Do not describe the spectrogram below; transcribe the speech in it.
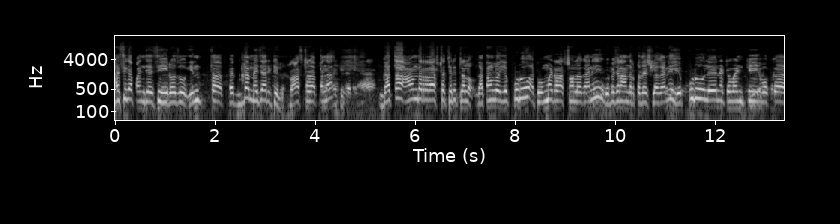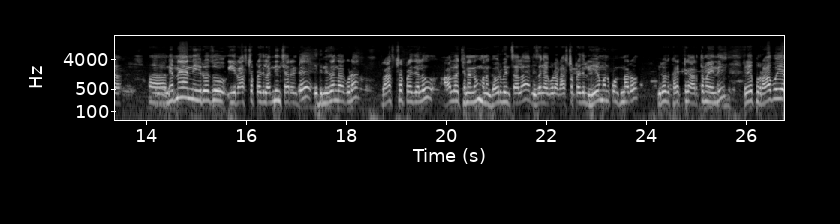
కసిగా పనిచేసి ఈరోజు ఇంత పెద్ద మెజారిటీలు రాష్ట్ర వ్యాప్తంగా గత ఆంధ్ర రాష్ట్ర చరిత్రలో గతంలో ఎప్పుడూ అటు ఉమ్మడి రాష్ట్రంలో కానీ విభజన ఆంధ్రప్రదేశ్లో కానీ ఎప్పుడూ లేనటువంటి ఒక నిర్ణయాన్ని ఈరోజు ఈ రాష్ట్ర ప్రజలు అందించారంటే ఇది నిజంగా కూడా రాష్ట్ర ప్రజలు ఆలోచనను మనం గౌరవించాలా? నిజంగా కూడా రాష్ట్ర ప్రజలు ఏమనుకుంటున్నారో ఈరోజు కరెక్ట్గా అర్థమైంది. రేపు రాబోయే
